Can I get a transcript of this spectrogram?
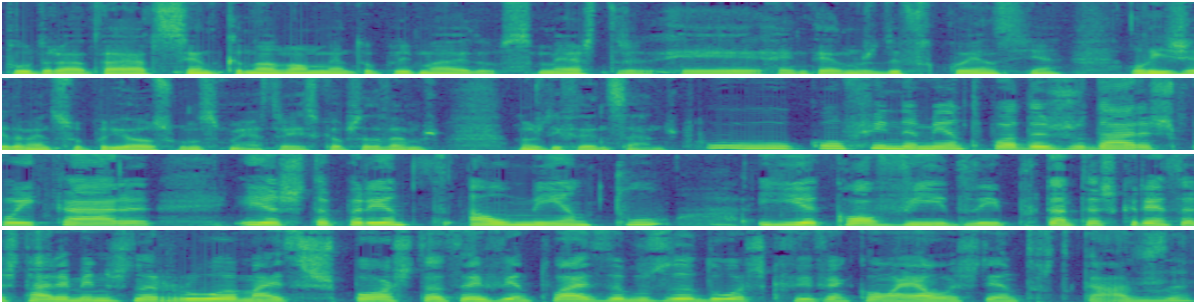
Poderá dar, sendo que normalmente o primeiro semestre é, em termos de frequência, ligeiramente superior ao segundo semestre. É isso que observamos nos diferentes anos. O confinamento pode ajudar a explicar este aparente aumento e a Covid e, portanto, as crianças estarem menos na rua, mais expostas a eventuais abusadores que vivem com elas dentro de casa?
